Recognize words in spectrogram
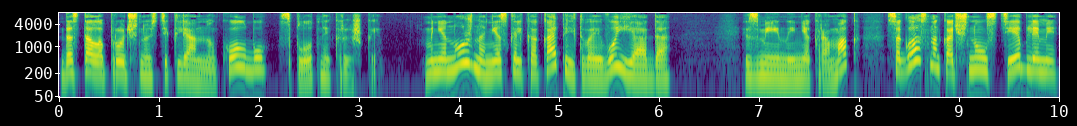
Достала прочную стеклянную колбу с плотной крышкой. «Мне нужно несколько капель твоего яда», Змеиный некромаг согласно качнул стеблями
